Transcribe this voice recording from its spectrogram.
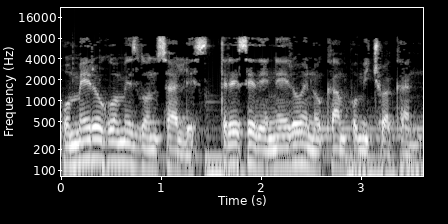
Homero Gómez González, 13 de enero en Ocampo, Michoacán.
